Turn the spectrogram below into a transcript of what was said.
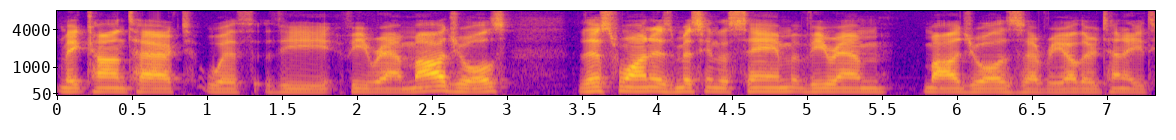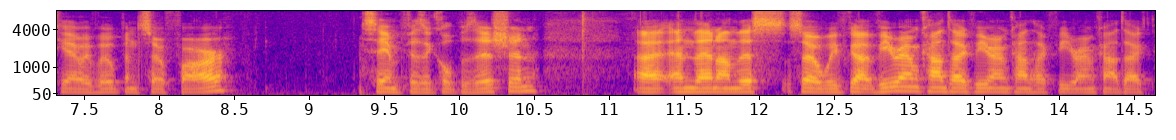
make contact with the VRAM modules. This one is missing the same VRAM module as every other 1080 Ti we've opened so far. Same physical position. Uh, and then on this, so we've got VRAM contact, VRAM contact, VRAM contact,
